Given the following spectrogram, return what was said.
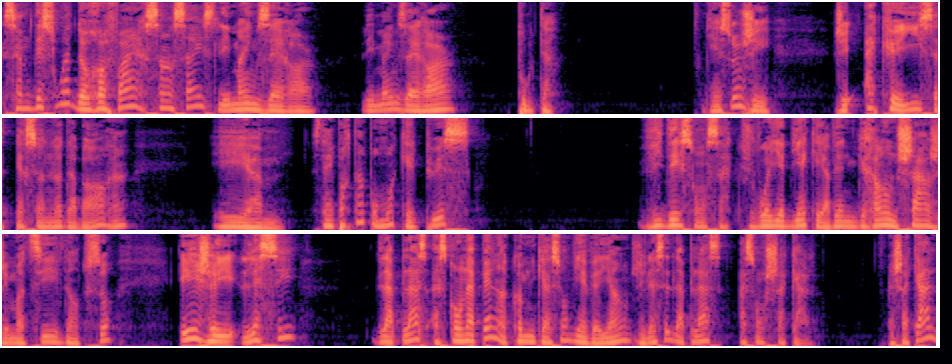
ça me déçoit de refaire sans cesse les mêmes erreurs, les mêmes erreurs tout le temps. Bien sûr, j'ai, j'ai accueilli cette personne-là d'abord, hein, et euh, c'est important pour moi qu'elle puisse vider son sac. Je voyais bien qu'il y avait une grande charge émotive dans tout ça. Et j'ai laissé de la place à ce qu'on appelle en communication bienveillante, j'ai laissé de la place à son chacal. Le chacal,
